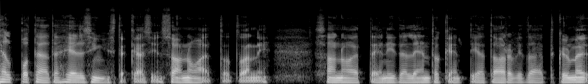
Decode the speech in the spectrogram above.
helppo täältä Helsingistä käsin sanoa, että, tota, niin, sanoa, että ei niitä lentokenttiä tarvita. Että kyllä me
